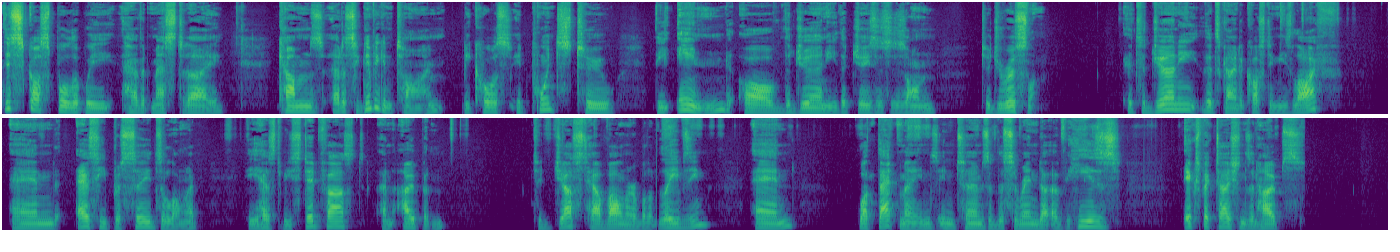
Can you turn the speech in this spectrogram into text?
This gospel that we have at Mass today comes at a significant time because it points to the end of the journey that Jesus is on to Jerusalem. It's a journey that's going to cost him his life, and as he proceeds along it, he has to be steadfast and open to just how vulnerable it leaves him and what that means in terms of the surrender of his expectations and hopes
